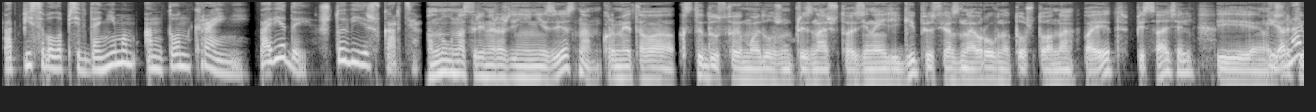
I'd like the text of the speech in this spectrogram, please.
подписывала псевдонимом Антон Крайний. Поведай, что видишь в карте? Ну, у нас время рождения неизвестно. Кроме этого, к стыду своему я должен признать, что Зинаиде Гиппиус я знаю ровно то, что она поэт, писатель и, и яркий,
